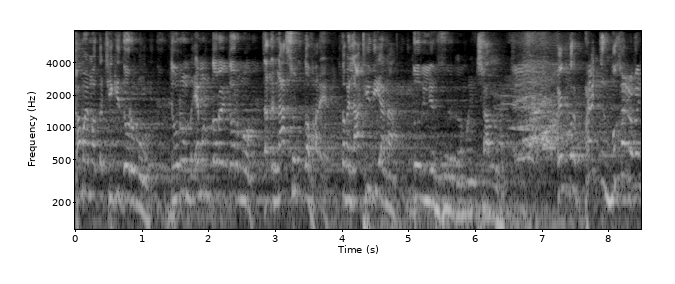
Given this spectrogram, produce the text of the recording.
সময় মতো ঠিকই দৌড়মু দৌড়ুম এমন দরই দৌড়মু যাতে না শুনতে পারে, তবে লাঠি দিয়া না, দলিলের জোরে দৌড়মু ইনশাআল্লাহ। একবার বাইতুল মুকাররমিন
